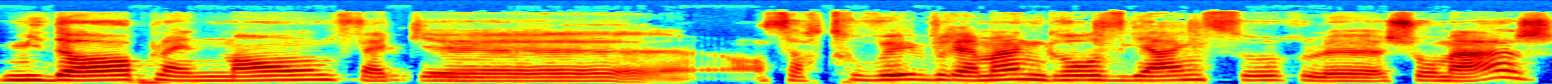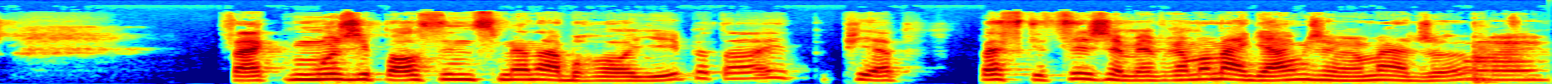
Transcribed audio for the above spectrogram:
mis dehors plein de monde. Fait que euh, on s'est retrouvé vraiment une grosse gang sur le chômage. Fait que moi, j'ai passé une semaine à broyer peut-être. Puis à- parce que tu sais, j'aimais vraiment ma gang, j'aimais ma job. Ouais.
